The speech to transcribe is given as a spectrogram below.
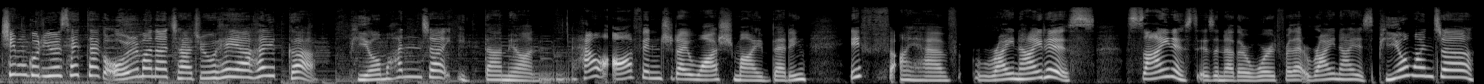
침구류 세탁 얼마나 자주 해야 할까? 비염 환자 있다면 How often should I wash my bedding if I have rhinitis? Sinus is another word for that. Rhinitis. 비염 환자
